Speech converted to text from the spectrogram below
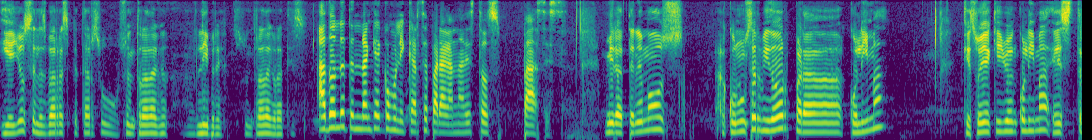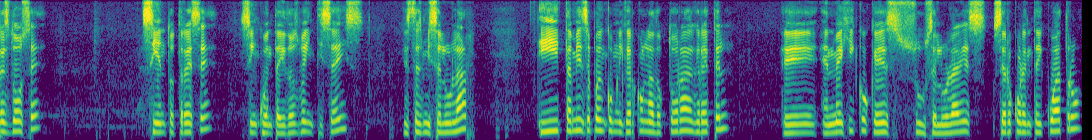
y ellos se les va a respetar su, su entrada libre, su entrada gratis. ¿A dónde tendrán que comunicarse para ganar estos pases? Mira, tenemos con un servidor para Colima, que soy aquí yo en Colima, es 312 113 5226. Este es mi celular. Y también se pueden comunicar con la doctora Gretel eh, en México, que es su celular es 044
